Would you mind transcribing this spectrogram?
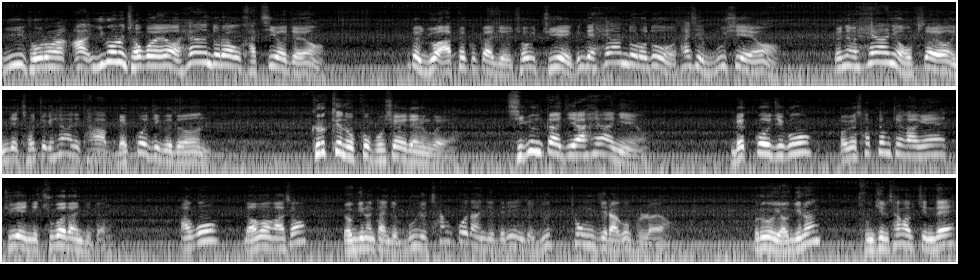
이 도로는, 아, 이거는 저거예요. 해안도로하고 같이 이어져요. 그러니까 요 앞에 끝까지요. 저 뒤에. 근데 해안도로도 사실 무시해요. 왜냐면 해안이 없어요. 이제 저쪽에 해안이 다 메꿔지거든. 그렇게 놓고 보셔야 되는 거예요. 지금까지야 해안이에요. 메꿔지고, 거기 서평택항에 뒤에 이제 주거단지들 하고 넘어가서 여기는 다 이제 물류 창고 단지들이 이제 유통지라고 불러요. 그리고 여기는 중심 상업지인데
